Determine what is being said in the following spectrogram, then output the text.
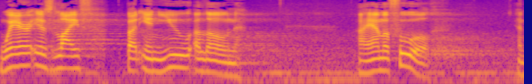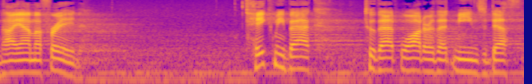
where is life but in you alone? I am a fool, and I am afraid. Take me back to that water that means death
